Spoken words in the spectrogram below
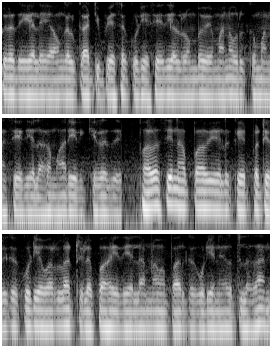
பிரதிகளை அவங்கள் காட்டி பேசக்கூடிய செய்திகள் ரொம்பவே மன உருக்கமான செய்திகளாக மாறியிருக்கிறது. பலசீன அப்பாவிகளுக்கு ஏற்பட்டிருக்கக்கூடிய வரலாற்று இழப்பாக இதையெல்லாம் நாம் பார்க்கக்கூடிய நேரத்தில் தான்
